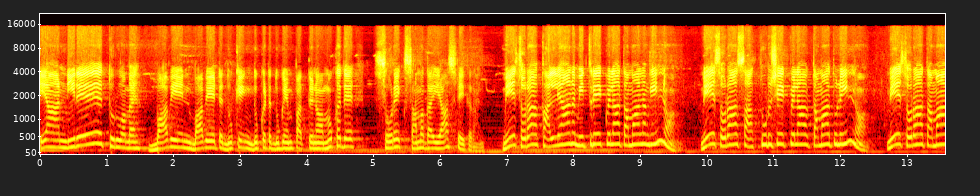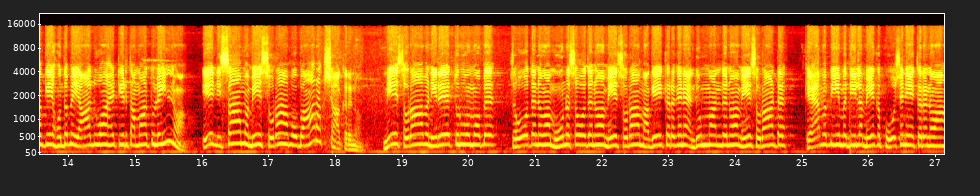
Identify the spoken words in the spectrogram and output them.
එයා නිරේතුරුවම භවයෙන් භවයට දුකෙන් දුකට දුගෙන් පත්වෙනවා මොකද සොරෙක් සමගයි ආශ්‍රය කරන්න. මේ සොරා කල්්‍යාන මිත්‍රයෙක් වෙලා තමාළඟ ඉන්නවා. මේ සොරා සක්තුරුෂයෙක් වෙලා තමා තුළ ඉන්නවා. මේ සොරා තමාගේ හොඳම යාළුවා හැටියට තමා තුළ ඉන්නවා. ඒ නිසාම මේ සොරාව ඔබ ආරක්ෂා කරනවා. මේ සොරාව නිරේතුරුවම ඔබ චෝදනවා මූුණ සෝදනවා මේ සොරා මගේ කරගෙන ඇඳුම් අන්දනවා මේ සොරාට කෑමබීමදීල මේක පෝෂණය කරනවා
